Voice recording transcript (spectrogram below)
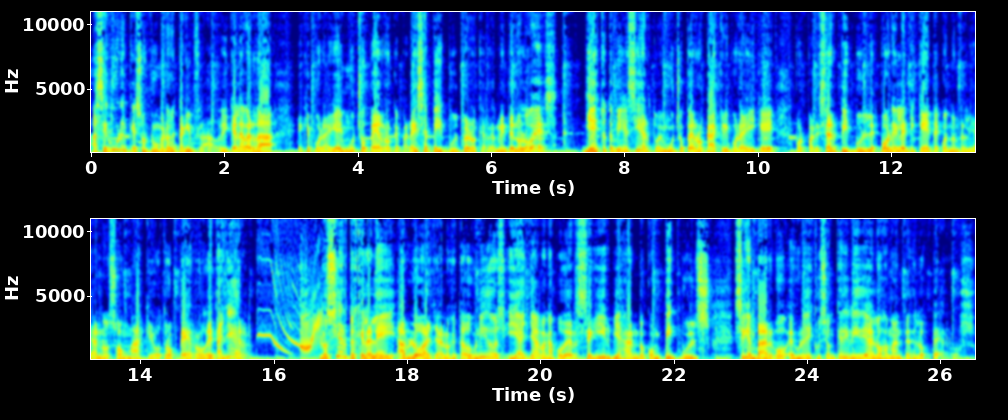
aseguran que esos números están inflados y que la verdad es que por ahí hay mucho perro que parece Pitbull pero que realmente no lo es. Y esto también es cierto, hay mucho perro cacri por ahí que por parecer Pitbull le ponen la etiqueta cuando en realidad no son más que otro perro de taller. Lo cierto es que la ley habló allá en los Estados Unidos y allá van a poder seguir viajando con pitbulls. Sin embargo, es una discusión que divide a los amantes de los perros.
